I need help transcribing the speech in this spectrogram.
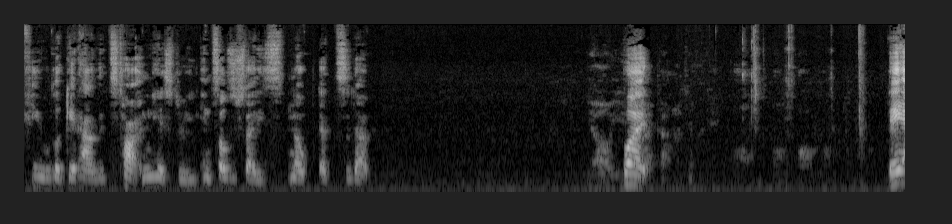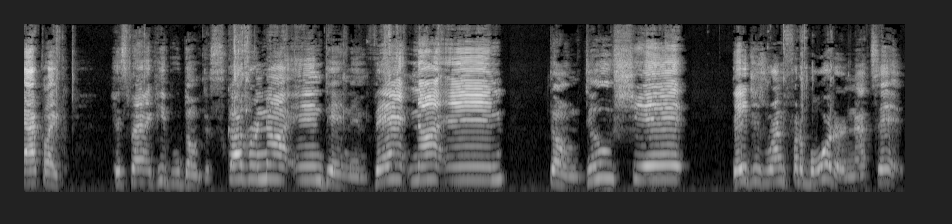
if you look at how it's taught in history in social studies. Nope, that's a dub. Yo, you But- know what I found out the other day? They act like Hispanic people don't discover nothing, didn't invent nothing, don't do shit. They just run for the border and that's it.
